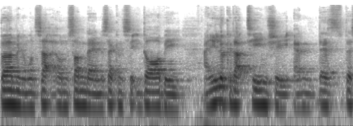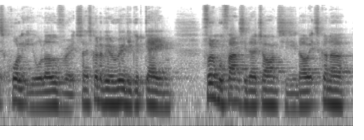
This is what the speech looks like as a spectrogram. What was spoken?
Birmingham on Saturday, on Sunday in the second city derby, and you look at that team sheet, and there's there's quality all over it. So it's going to be a really good game. Fulham will fancy their chances. You know, it's going to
